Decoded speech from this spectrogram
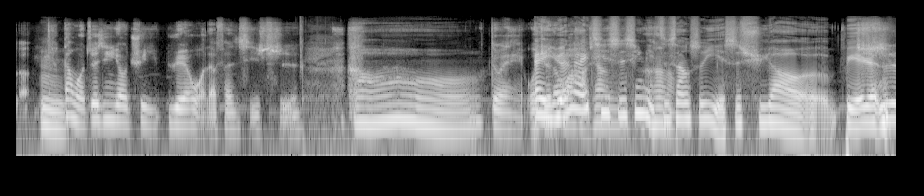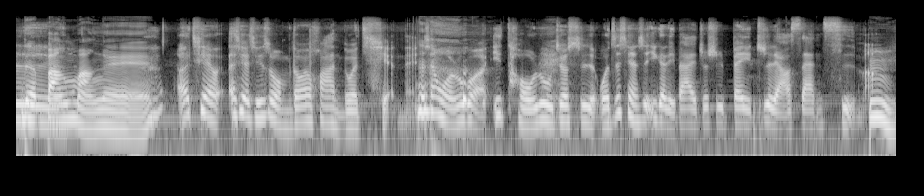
了，嗯，但我最近又去约我的分析师，哦，对我哎、原来其实心理嗯。咨商师也是需要呃别人的帮忙哎、而 且而且，其实我们都会花很多钱呢。像我如果一投入，就是我之前是一个礼拜就是被治疗三次嘛，嗯，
